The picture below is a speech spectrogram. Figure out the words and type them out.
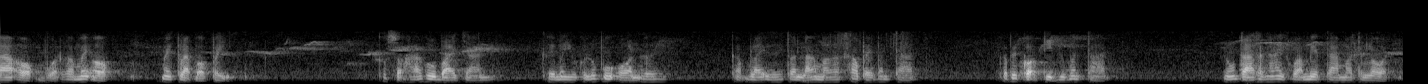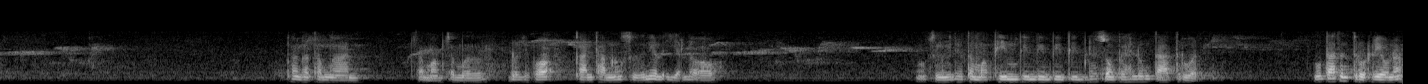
ลาออกบวชก็ไม่ออก ไม่กลับออกไป ก็สอบหาครูบาอาจารย์ เคยมาอยู่กับลูกปู่อ่อนเอ้ยกับไรเอ่ยตอนหลังมาก็เข้าไปบรรดาดก็ไปเกาะติดอยู่บรรดาดหลวงตาท่านให้ความเมตตามาตลอด ท่านก็ทำงานสม่ำเสมอ โดยเฉพาะการทำหนังสือเนี่ยละเอียดเราหนังสือเนี่ยต้องมาพิมพ์พิมพ์พิมพ์พิมพ์พิมพ์แล้วส่งไปให้ลวงตาตรวจลวงตาท่านตรวจเร็วนะ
